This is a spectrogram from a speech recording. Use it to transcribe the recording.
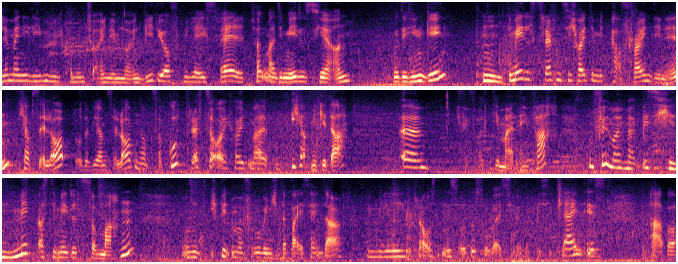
Hallo meine Lieben, willkommen zu einem neuen Video auf Millets Welt. Schaut mal die Mädels hier an, wo die hingehen. Hm. Die Mädels treffen sich heute mit ein paar Freundinnen. Ich habe es erlaubt, oder wir haben es erlaubt und haben gesagt, gut, trefft ihr euch heute mal. Und ich habe mir gedacht, ähm, ich verfolge die mal einfach und filme euch mal ein bisschen mit, was die Mädels so machen. Und ich bin immer froh, wenn ich dabei sein darf, wenn Millet draußen ist oder so, weil sie ein bisschen klein ist. Aber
